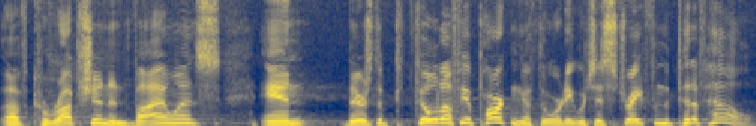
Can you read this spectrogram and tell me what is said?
of corruption and violence, and there's the Philadelphia Parking Authority, which is straight from the pit of hell.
